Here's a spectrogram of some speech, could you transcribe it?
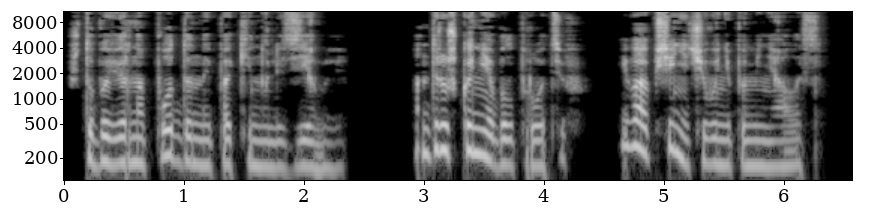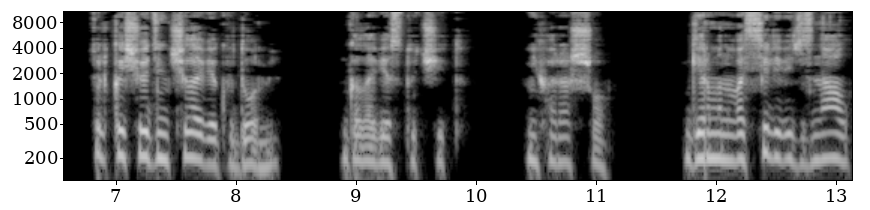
чтобы верноподданные покинули земли. Андрюшка не был против, и вообще ничего не поменялось. Только еще один человек в доме. В голове стучит. Нехорошо. Герман Васильевич знал,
